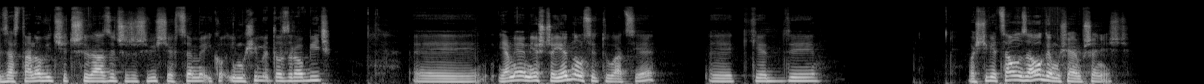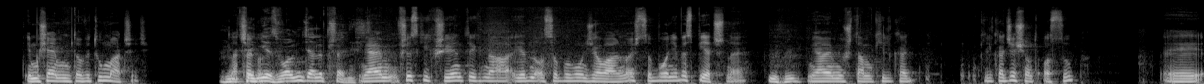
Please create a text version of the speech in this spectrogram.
zastanowić się trzy razy, czy rzeczywiście chcemy i, i musimy to zrobić. Y, Ja miałem jeszcze jedną sytuację, y, kiedy właściwie całą załogę musiałem przenieść i musiałem im to wytłumaczyć. Dlaczego? Czyli nie zwolnić, ale przenieść. Miałem wszystkich przyjętych na jednoosobową działalność, co było niebezpieczne. Mhm. Miałem już tam kilka, kilkadziesiąt osób, y,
